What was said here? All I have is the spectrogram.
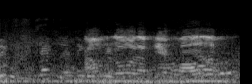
I'm going up there, Paula.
